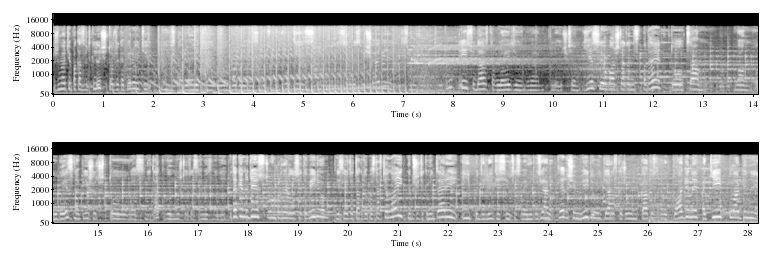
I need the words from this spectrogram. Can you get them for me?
Жмете показывать ключ, тоже копируете и вставляете в и сюда оставляете, например, ключ. Если у вас что-то не совпадает, то сам вам OBS напишет, что у вас не так, вы можете это сами изменить. Итак, я надеюсь, что вам понравилось это видео. Если это так, то поставьте лайк, напишите комментарий и поделитесь им со своими друзьями. В следующем видео я расскажу вам, как установить плагины, какие плагины,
